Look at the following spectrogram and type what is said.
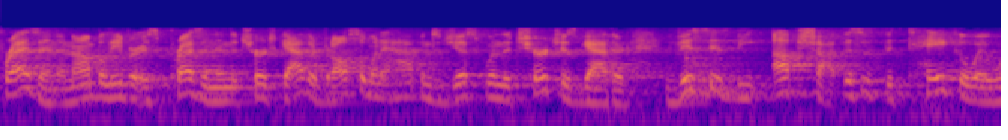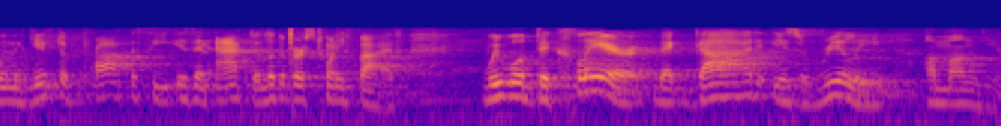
present, a non believer is present in the church gathered, but also when it happens just when the church is gathered. This is the upshot, this is the takeaway when the gift of prophecy is enacted. Look at verse 25. We will declare that God is really among you.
